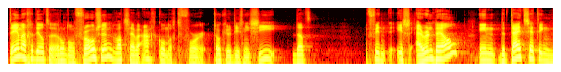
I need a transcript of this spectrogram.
themagedeelte rondom Frozen, wat ze hebben aangekondigd voor Tokyo Disney Sea, dat vind, is Arendelle in de tijdzetting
